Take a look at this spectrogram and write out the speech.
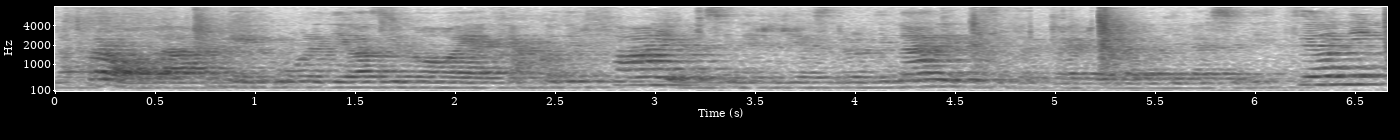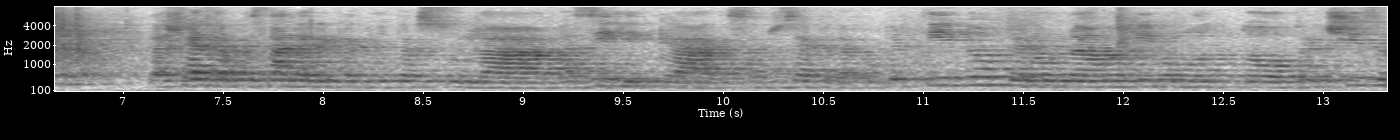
la prova che il Comune di Osimo è a fianco del FAI, è una sinergia straordinaria che si perpetua da diverse edizioni. La scelta quest'anno è ricaduta sulla Basilica di San Giuseppe da Copertino per un motivo molto preciso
